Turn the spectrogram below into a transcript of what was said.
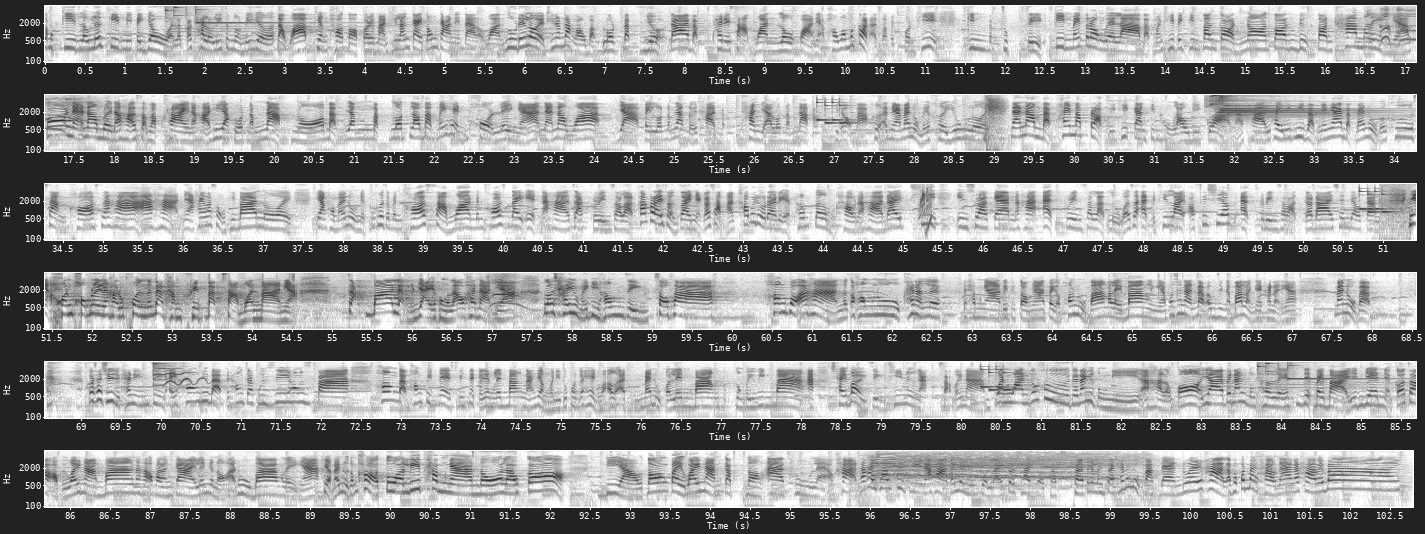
เรากินเราเลือกกินมีประโยชน์ แล้วก็แคลอรี่จำนวนไม่เยอะ แต่ว่าเพียงพอต่อปริมาณที่ร่างกายต้องการในแต่ละวัน รู้ได้เลยที่น้ำหนักเราแบบลดแบบเยอะได้แบบภายใน 3 วันโลกว่าเนี่ยเพราะว่าเมื่อก่อนอาจจะเป็นคนที่กินแบบจุกจิกกินไม่ตรงเวลาแบบบางทีไปกินตอนก่อนนอนตอนดึกตอนค่ำอะไรอย่างเงี้ยก็แนะนำเลยนะคะสำหรับใครนะคะที่อยากลดน้ำหนักเนาะแบบยังแบบลดแล้วแบบไม่เห็นผลอะไรอย่างเงี้ยแนะนำว่าอย่าไปลดน้ำหนักโดยทานแบบ ทานยาลดน้ำหนักคิดออกมาคืออันนี้แม่หนูไม่เคยยุ่งเลย แนะนำแบบให้มาปรับวิธีการกินของเราดีกว่านะคะใช้วิธีแบบง่ายๆ แบบแม่หนูก็คือสั่งคอร์สนะคะ อาหารเนี่ยให้มาส่งที่บ้านเลย อย่างของแม่หนูเนี่ยก็คือจะเป็นคอร์ส3วันเป็นคอร์สไดเอทนะคะจาก Green Salad ถ้าใครสนใจเนี่ยก็สามารถเข้าไปดูรายละเอียดเพิ่มเติมของเขานะคะ ได้ที่ Instagram นะคะ @green salad หรือว่าจะแอดไปที่ Line Official @green salad ก็ได้เช่นเดียวกันเนี่ยค้นพบเลยนะคะทุกคนตั้งแต่ทำคลิปแบบ 3 วันมาเนี่ย จากบ้านหลังใหญ่ของเราขนาดเนี้ยเราใช้อยู่ไม่กี่ห้องจริงโซฟาห้องโต๊ะอาหารแล้วก็ห้องลูกแค่นั้นเลยไปทำงานไปติดต่องานไปกับพ่อหนูบ้างอะไรบ้างอะไรเงี้ยเพราะฉะนั้นแบบเอาจริงนะบ้านหลังใหญ่ขนาดเนี้ยแม่หนูแบบ ก็ใช้ชีวิตอยู่แค่นี้จริงๆไอ้ห้องที่แบบเป็นห้องจากุซซี่ห้องสปา องแบบห้องฟิตเนสฟิตเนสก็ยังเล่นบ้างนะ อย่างวันนี้ทุกคนก็เห็นว่าเออแม่หนูก็เล่นบ้าง ลงไปวิ่งบ้างอะใช้บ่อยจริงที่หนึ่งอะสระว่ายน้ำวันๆก็คือจะนั่งอยู่ตรงนี้นะคะแล้วก็ย้ายไปนั่งอยู่ตรงเทเลสบ่ายๆเย็นๆเนี่ยก็จะออกไปว่ายน้ำบ้างนะคะออกกำลังกายเล่นกับน้องอาทูบ้างอะไรอย่างเงี้ยเดี๋ยวแม่หนูต้องขอตัวรีบทำงานเนาะแล้วก็เดี๋ยวต้องไปว่ายน้ำกับน้อง R2 แล้วค่ะ ถ้าใครชอบคลิปนี้นะคะ ก็อย่าลืมกดไลค์ กดแชร์ กด subscribe เป็นกำลังใจให้แม่หนูปากแดงด้วยค่ะ แล้วพบกันใหม่คราวหน้านะคะ บ๊ายบาย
